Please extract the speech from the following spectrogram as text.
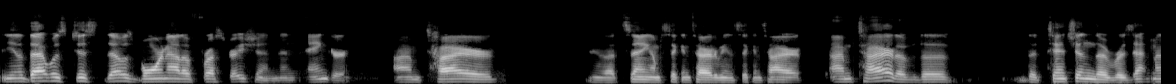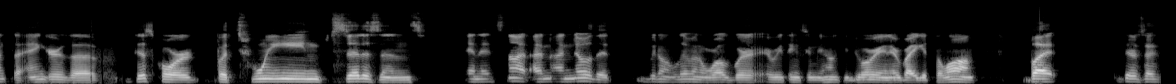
you know, that was just that was born out of frustration and anger. I'm tired. You know, that saying, I'm sick and tired of being sick and tired. I'm tired of the the tension, the resentment, the anger, the discord between citizens. And it's not, I, I know that we don't live in a world where everything's going to be hunky dory and everybody gets along, but there's a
